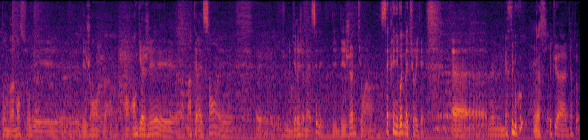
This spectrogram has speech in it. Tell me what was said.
On tombe vraiment sur des, gens bah, engagés et intéressants et, je ne dirai jamais assez, des, jeunes qui ont un sacré niveau de maturité. merci beaucoup. Merci. Et puis à bientôt.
